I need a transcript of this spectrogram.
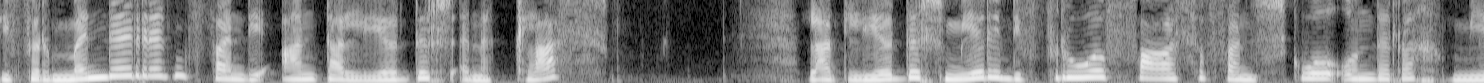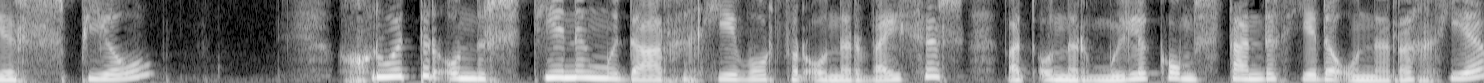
Die vermindering van die aantal leerders in 'n klas laat leerders meer in die vroeë fase van skoolonderrig meer speel. Groter ondersteuning moet daar gegee word vir onderwysers wat onder moeilike omstandighede onderrig gee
